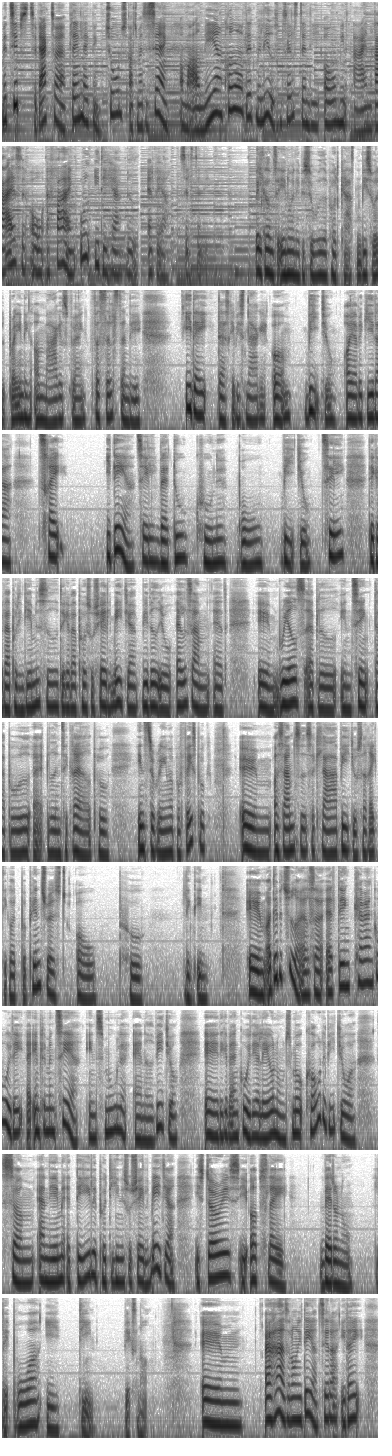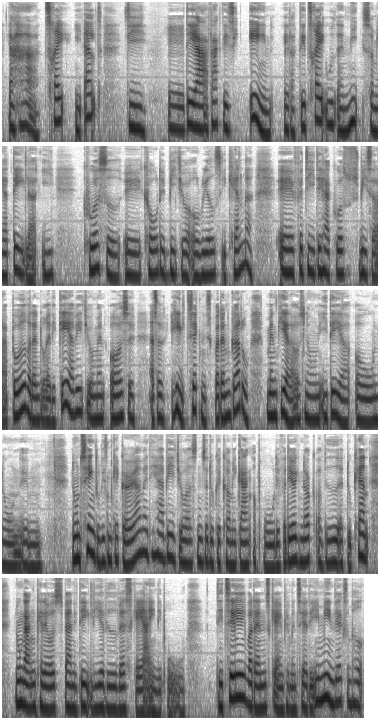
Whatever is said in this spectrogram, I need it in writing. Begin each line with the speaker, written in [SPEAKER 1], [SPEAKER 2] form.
[SPEAKER 1] med tips til værktøjer, planlægning, tools, automatisering og meget mere. Krydder lidt med livet som selvstændig og min egen rejse og erfaring ud i det her med at være selvstændig. Velkommen til endnu en episode af podcasten Visuel Branding og Markedsføring for Selvstændige. I dag der skal vi snakke om video, og jeg vil give dig tre idéer til, hvad du kunne bruge video til. Det kan være på din hjemmeside, det kan være på sociale medier. Vi ved jo alle sammen, at øh, Reels er blevet en ting, der både er blevet integreret på Instagram og på Facebook. Øhm, og samtidig så klarer video sig rigtig godt på Pinterest og på LinkedIn. Øhm, og det betyder altså, at det kan være en god idé at implementere en smule af noget video. Øh, det kan være en god idé at lave nogle små korte videoer, som er nemme at dele på dine sociale medier, i stories, i opslag, hvad du nu bruger i din virksomhed. Øhm, og jeg har altså nogle idéer til dig i dag. Jeg har tre i alt. De, øh, det er faktisk en, eller det er tre ud af ni, som jeg deler i kurset øh, korte videoer og reels i Canva, øh, fordi det her kursus viser dig både, hvordan du redigerer video, men også altså helt teknisk, hvordan gør du, men giver dig også nogle idéer og nogle, øh, nogle ting, du ligesom kan gøre med de her videoer, sådan, så du kan komme i gang og bruge det. For det er jo ikke nok at vide, at du kan. Nogle gange kan det også være en idé lige at vide, hvad skal jeg egentlig bruge? Det til, hvordan skal jeg implementere det i min virksomhed.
